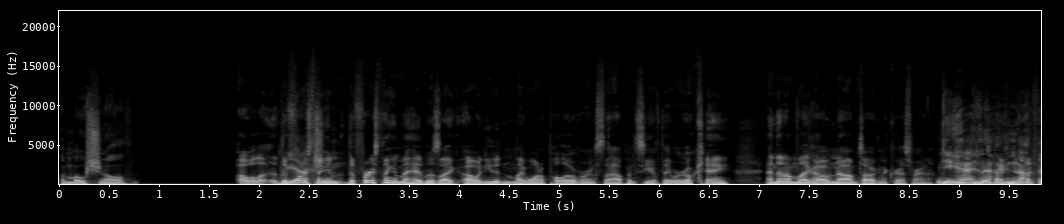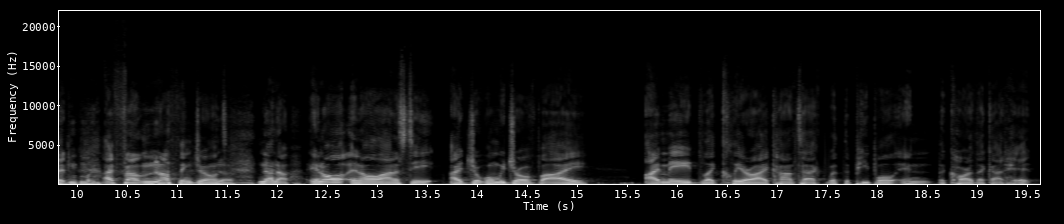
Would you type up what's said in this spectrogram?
emotional Oh well, the first thing in, the first thing in my head was like, oh, and you didn't like want to pull over and stop and see if they were okay, and then I'm like, No. oh no, I'm talking to Chris right now. Yeah, no, nothing. I felt nothing, Jones. Yeah. No, no. In all, in all honesty, I when we drove by, I made like clear eye contact with the people in the car that got hit,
